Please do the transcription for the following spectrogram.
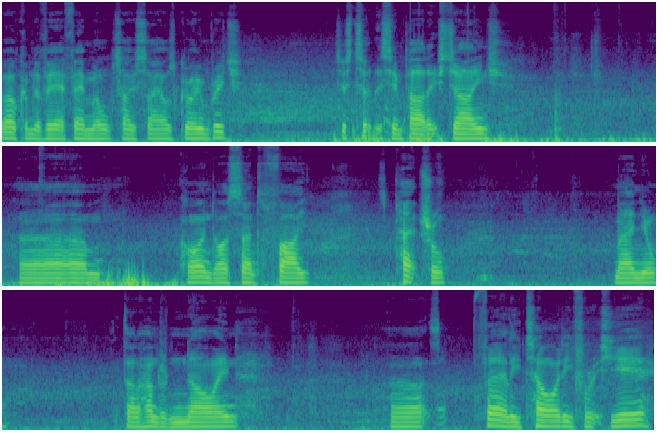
Welcome to VFM Auto Sales Groombridge. Just took this in part exchange. Um, Hyundai Santa Fe. It's petrol, manual. Done 109. Uh, it's fairly tidy for its year.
